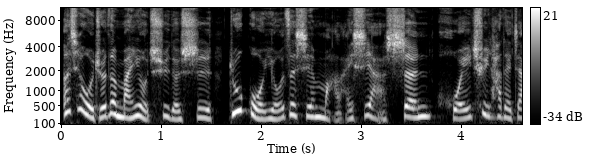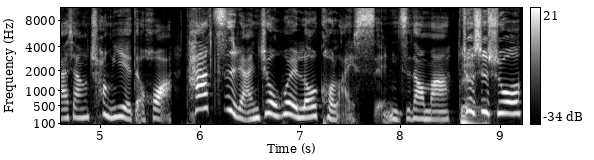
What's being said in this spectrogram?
而且我觉得蛮有趣的是，如果由这些马来西亚生回去他的家乡创业的话，他自然就会 localize，你知道吗？就是说，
